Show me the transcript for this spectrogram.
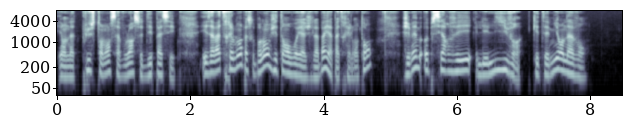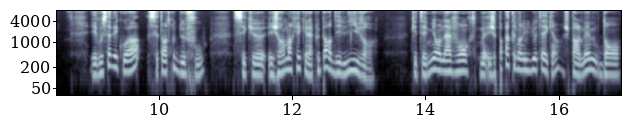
et on a plus tendance à vouloir se dépasser. Et ça va très loin parce que pendant que j'étais en voyage là-bas, il n'y a pas très longtemps, j'ai même observé les livres qui étaient mis en avant. Et vous savez quoi? C'est un truc de fou. C'est que j'ai remarqué que la plupart des livres qui étaient mis en avant, mais je parle pas que dans les bibliothèques, hein, je parle même dans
